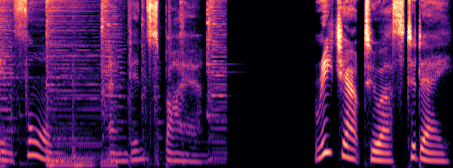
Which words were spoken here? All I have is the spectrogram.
inform, and inspire. Reach out to us today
